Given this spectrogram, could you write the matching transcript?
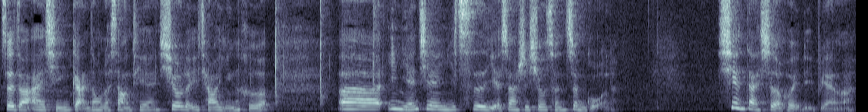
这段爱情感动了上天，修了一条银河，呃，一年见一次也算是修成正果了。现代社会里边啊，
